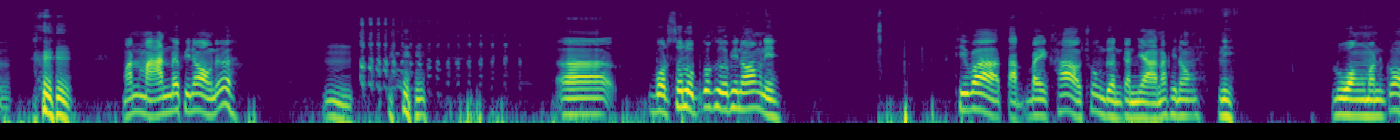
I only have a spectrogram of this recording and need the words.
อ มันหมานเด้อพี่น้องเด้ออืมเอ่อบทสรุปก็คือพี่น้องนี่ ที่ว่าตัดใบข้าวช่วงเดือนกันยานะพี่น้องนี่รวงมันก็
